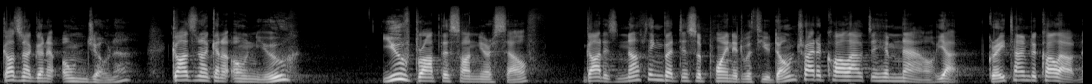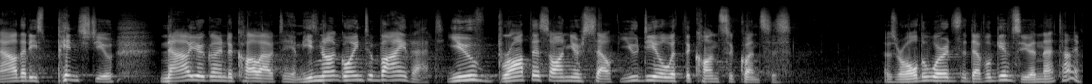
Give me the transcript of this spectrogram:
God's not going to own Jonah. God's not going to own you. You've brought this on yourself. God is nothing but disappointed with you. Don't try to call out to him now. Yeah, great time to call out. Now that he's pinched you, now you're going to call out to him. He's not going to buy that. You've brought this on yourself. You deal with the consequences. Those are all the words the devil gives you in that time.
